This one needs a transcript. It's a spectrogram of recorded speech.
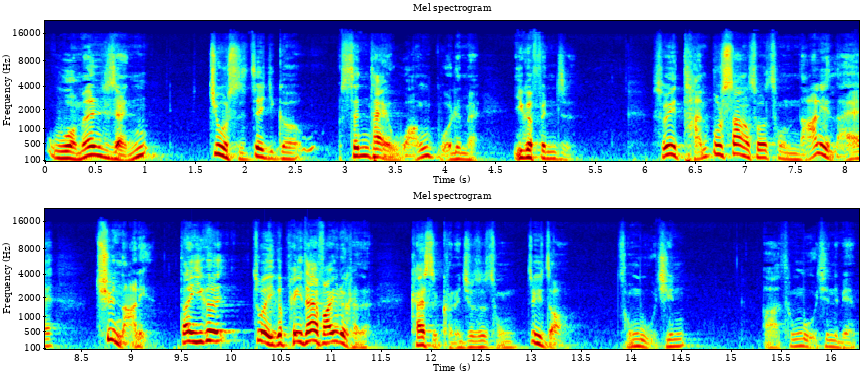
我们人就是这几个生态王国里面一个分子，所以谈不上说从哪里来去哪里。但一个做一个胚胎发育的开始，开始可能就是从最早从母亲啊，从母亲那边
